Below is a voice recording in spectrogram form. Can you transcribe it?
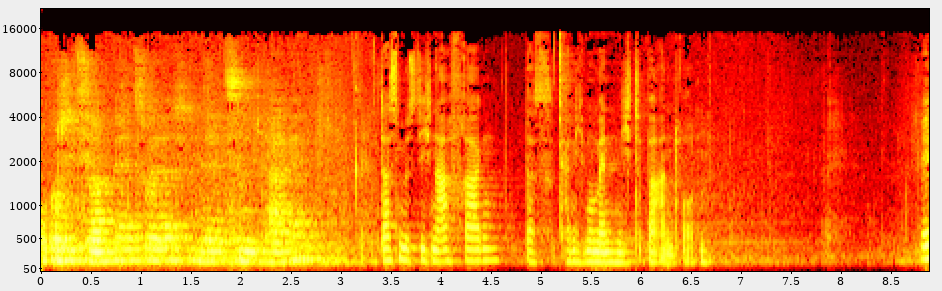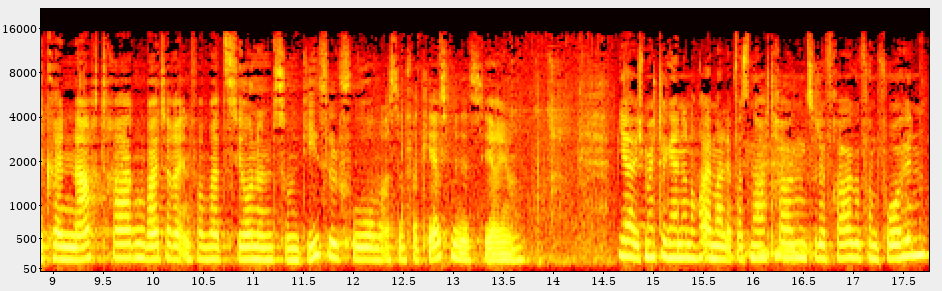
Opposition Venezuelas in den letzten Tagen? Das müsste ich nachfragen. Das kann ich im Moment nicht beantworten. Wir können nachtragen weitere Informationen zum Dieselforum aus dem Verkehrsministerium. Ja, ich möchte gerne noch einmal etwas nachtragen zu der Frage von vorhin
